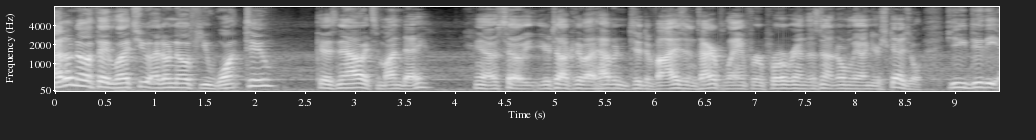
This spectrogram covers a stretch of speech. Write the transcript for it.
I don't know if they let you. I don't know if you want to, because now it's Monday. You know, so you're talking about having to devise an entire plan for a program that's not normally on your schedule. If you do the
